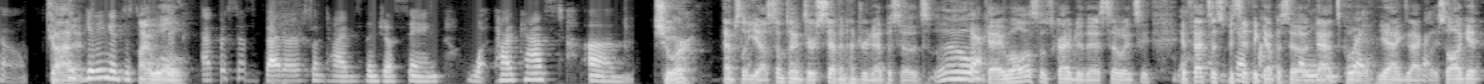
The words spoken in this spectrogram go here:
So Got I think it. getting into specific I will. episodes better sometimes than just saying what podcast. Um, Sure. Absolutely. Yeah. Sometimes there's 700 episodes. Oh, Yeah. okay. Well, I'll subscribe to this. So it's, Yeah, if that's a and you can't specific episode, anything. that's cool. Right. Yeah, exactly. Right. So I'll get,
